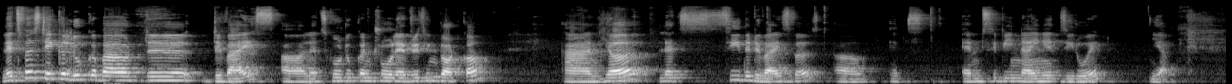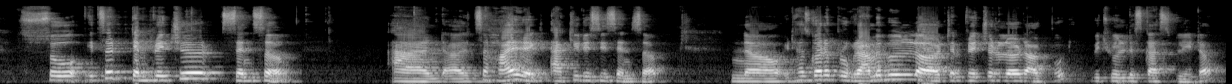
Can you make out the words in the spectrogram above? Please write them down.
Let's first take a look about the device. Uh, let's go to controleverything.com and here let's see the device first. Uh, it's MCP9808. Yeah. So it's a temperature sensor and uh, it's a high accuracy sensor now it has got a programmable uh, temperature alert output which we'll discuss later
